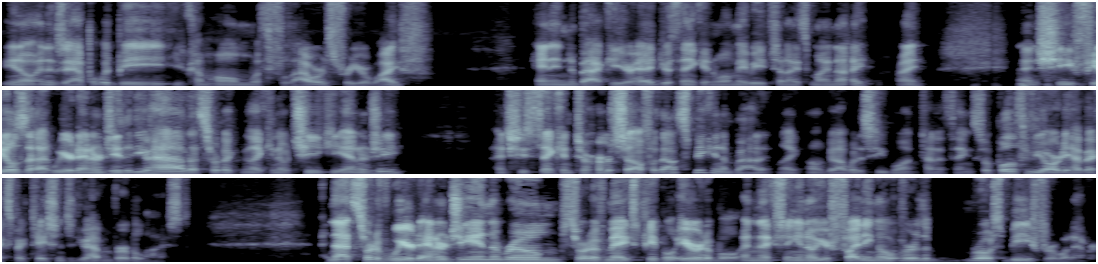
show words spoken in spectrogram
you know, an example would be you come home with flowers for your wife. And in the back of your head, you're thinking, well, maybe tonight's my night, right? and she feels that weird energy that you have, that sort of like, you know, cheeky energy. And she's thinking to herself without speaking about it, like, oh God, what does he want? kind of thing. So both of you already have expectations that you haven't verbalized and that sort of weird energy in the room sort of makes people irritable and next thing you know you're fighting over the roast beef or whatever.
